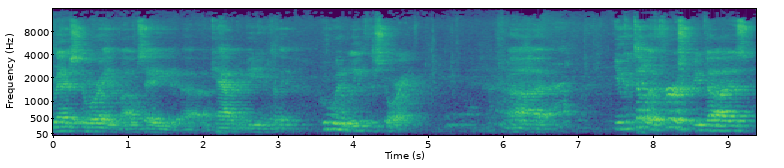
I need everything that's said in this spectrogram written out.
read a story about, say, a cabinet meeting or something, who would leak the story. Uh, you could tell at first because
